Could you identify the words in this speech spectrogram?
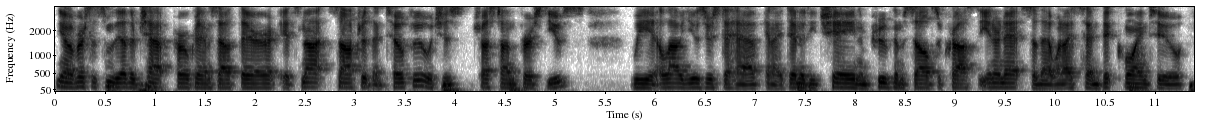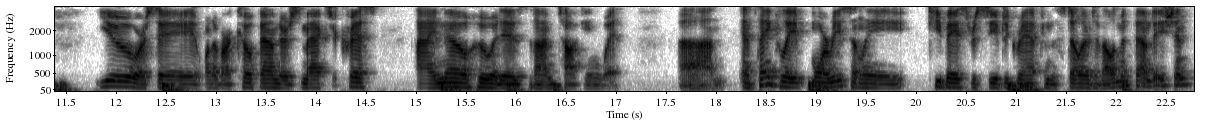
you know, versus some of the other chat programs out there, it's not softer than TOFU, which is trust on first use. We allow users to have an identity chain and prove themselves across the internet so that when I send Bitcoin to you or say one of our co-founders, Max or Chris, I know who it is that I'm talking with. Um, and thankfully, more recently, Keybase received a grant from the Stellar Development Foundation. And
